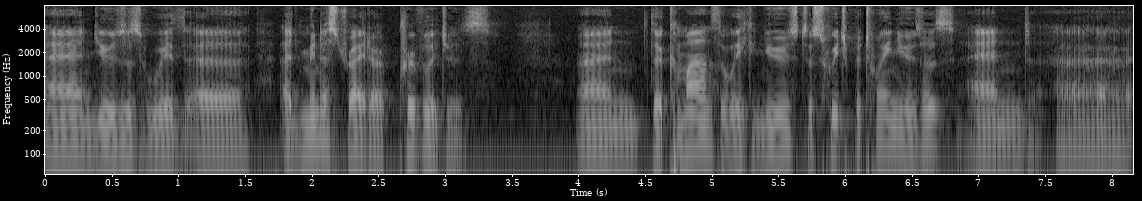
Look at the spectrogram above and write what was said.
and users with uh, administrator privileges and the commands that we can use to switch between users and uh,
